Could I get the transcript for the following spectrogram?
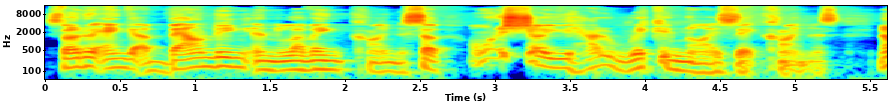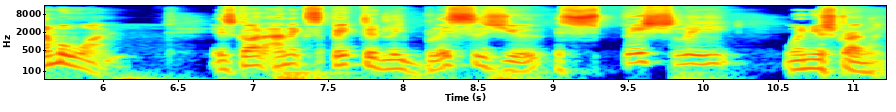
slow to anger, abounding in loving kindness. So I want to show you how to recognize that kindness. Number one is God unexpectedly blesses you, especially when you're struggling.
